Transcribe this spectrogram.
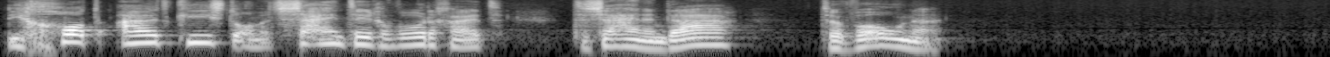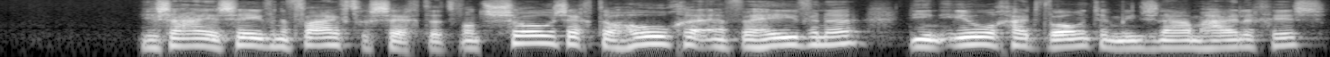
die God uitkiest om met zijn tegenwoordigheid te zijn en daar te wonen. Jesaja 57 zegt het, want zo zegt de hoge en verhevene, die in eeuwigheid woont en wiens naam heilig is.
